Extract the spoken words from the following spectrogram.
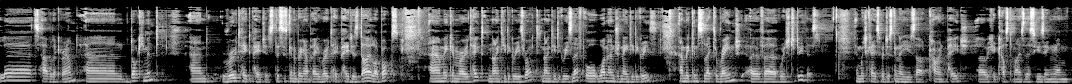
let's have a look around and document and rotate pages. This is going to bring up a rotate pages dialog box and we can rotate 90 degrees right, 90 degrees left, or 180 degrees, and we can select a range uh, which to do this. In which case, we're just going to use our current page. Uh, we could customize this using um,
